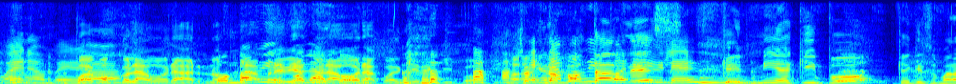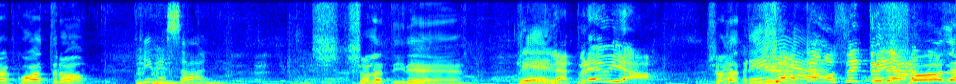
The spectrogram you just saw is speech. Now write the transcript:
bueno, pero... Podemos colaborar, ¿no? Con La previa colabora cualquier equipo. Yo quiero contarles que en mi equipo, que hay que sumar a cuatro, ¿Quiénes son? yo la tiré, ¿eh? ¿Qué? ¿La previa? Yo La la tiré. ¡Ya estamos entrenando! Yo la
